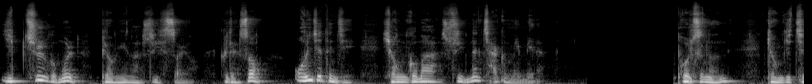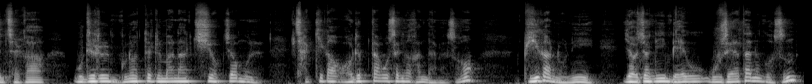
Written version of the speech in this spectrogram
입출금을 병행할 수 있어요. 그래서 언제든지 현금화할 수 있는 자금입니다. 폴스는 경기 침체가 우리를 무너뜨릴 만한 취약점을 찾기가 어렵다고 생각한다면서 비관론이 여전히 매우 우세하다는 것은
